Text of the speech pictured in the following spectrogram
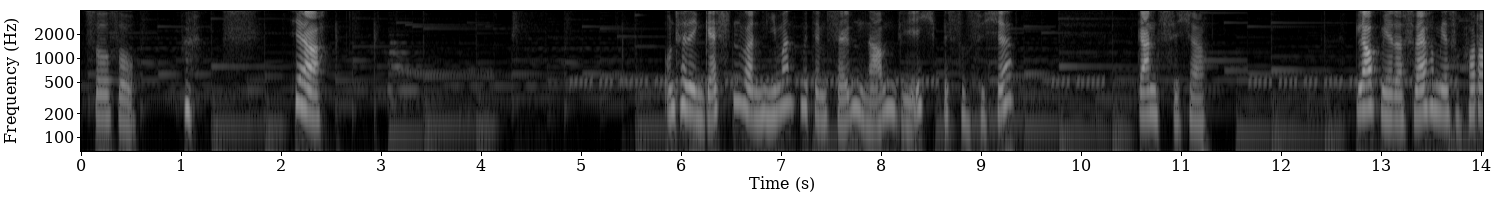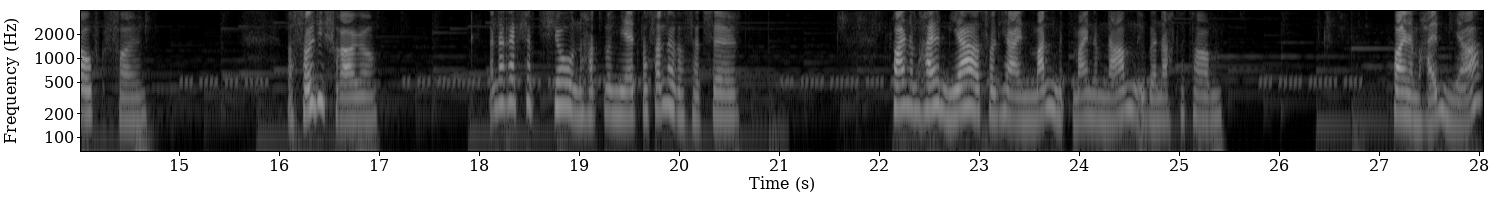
So, so. Tja. Unter den Gästen war niemand mit demselben Namen wie ich. Bist du sicher? Ganz sicher. Glaub mir, das wäre mir sofort aufgefallen. Was soll die Frage? An der Rezeption hat man mir etwas anderes erzählt. Vor einem halben Jahr soll hier ein Mann mit meinem Namen übernachtet haben. Vor einem halben Jahr?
